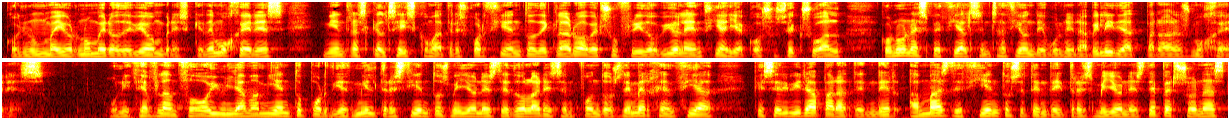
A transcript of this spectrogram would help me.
con un mayor número de hombres que de mujeres, mientras que el 6,3% declaró haber sufrido violencia y acoso sexual con una especial sensación de vulnerabilidad para las mujeres. UNICEF lanzó hoy un llamamiento por 10.300 millones de dólares en fondos de emergencia que servirá para atender a más de 173 millones de personas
